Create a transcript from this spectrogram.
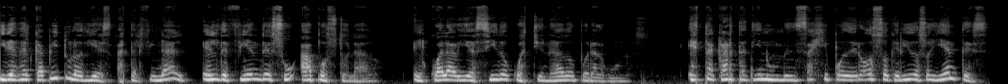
Y desde el capítulo 10 hasta el final, él defiende su apostolado, el cual había sido cuestionado por algunos. Esta carta tiene un mensaje poderoso, queridos oyentes,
